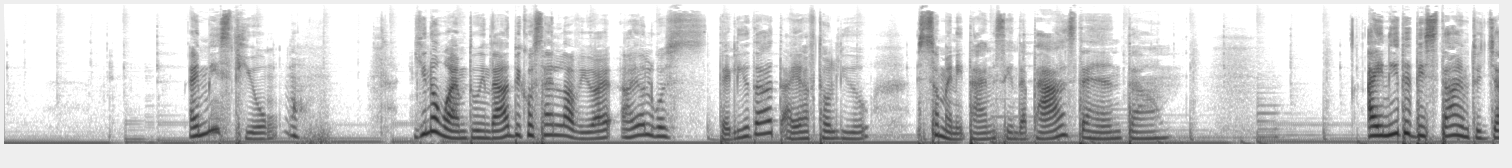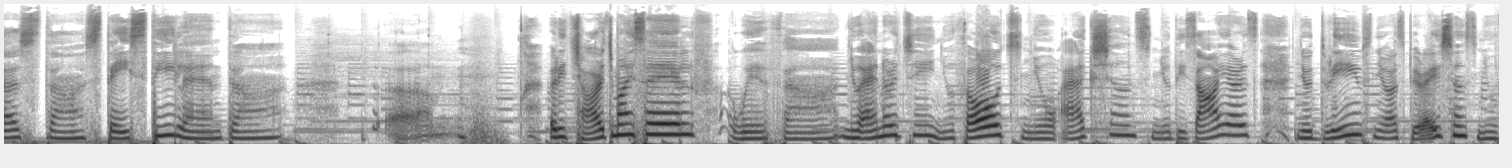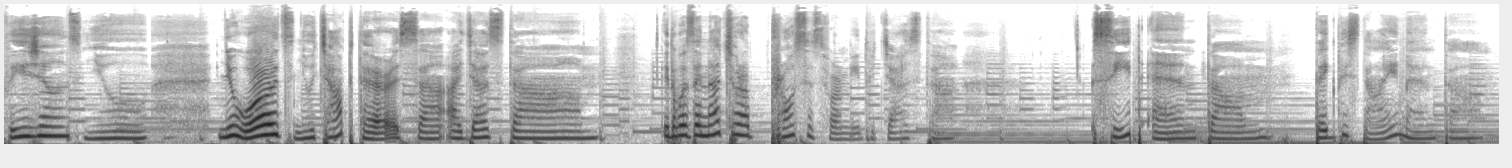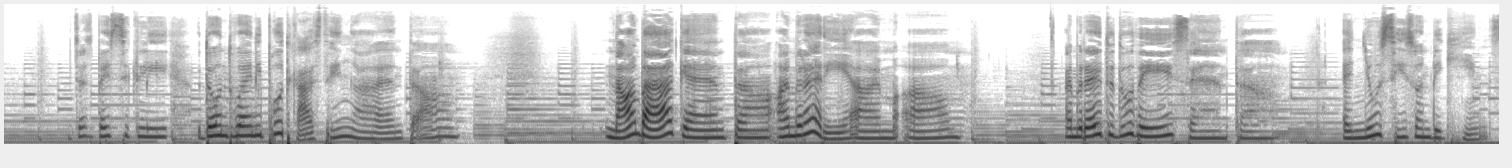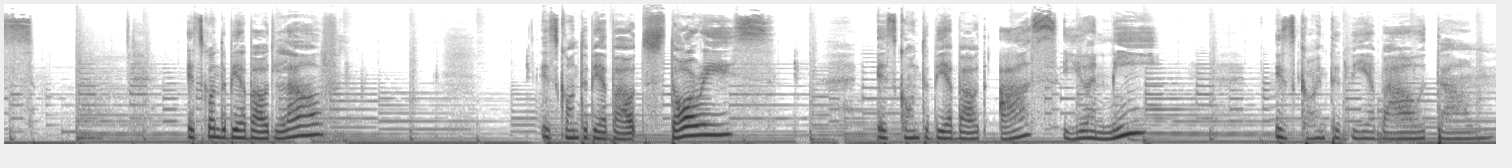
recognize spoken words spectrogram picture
I missed you you know why I'm doing that? Because I love you. I, I always tell you that. I have told you so many times in the past, and um, I needed this time to just uh, stay still and uh, um, recharge myself with uh, new energy, new thoughts, new actions, new desires, new dreams, new aspirations, new visions, new new words, new chapters. Uh, I just, um, it was a natural process for me to just uh, sit and um, take this time and uh, just basically don't do any podcasting and uh, now I'm back and uh, I'm ready. I'm um, I'm ready to do this, and uh, a new season begins. It's going to be about love. It's going to be about stories. It's going to be about us, you and me. It's going to be about um,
